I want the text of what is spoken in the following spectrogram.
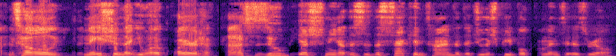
until the nation that you have acquired have passed. Zu Biashnia, this is the second time that the Jewish people come into Israel.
